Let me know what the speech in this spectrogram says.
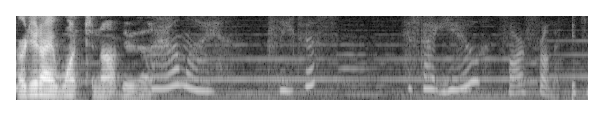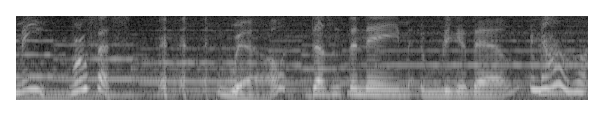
Or did I want to not do that? Where am I? Cletus? Is that you? Far from it. It's me, Rufus. well, doesn't the name ring a bell? No,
